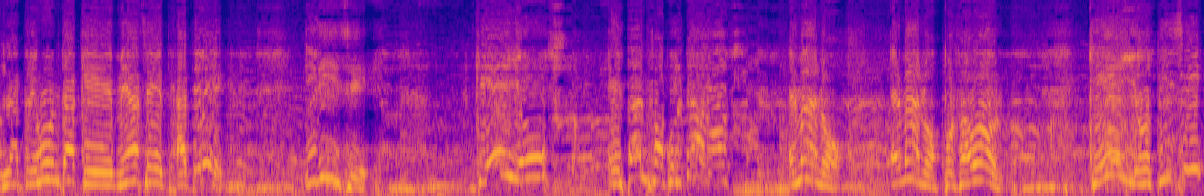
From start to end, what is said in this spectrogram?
la pregunta que me hace ATV. Y dice, que ellos están facultados, hermano, hermano, por favor, que ellos, dice,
